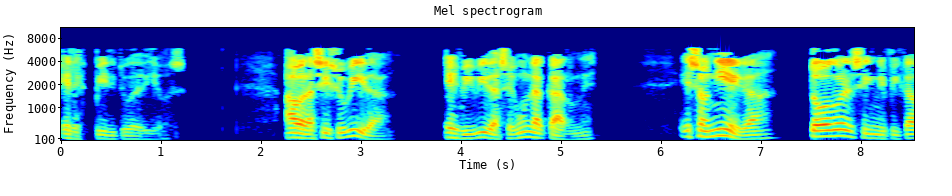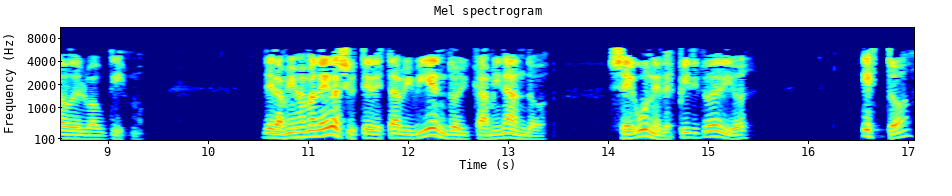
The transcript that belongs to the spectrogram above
el Espíritu de Dios. Ahora, si su vida es vivida según la carne, eso niega todo el significado del bautismo. De la misma manera, si usted está viviendo y caminando según el Espíritu de Dios, esto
